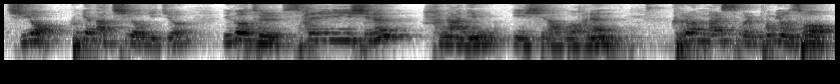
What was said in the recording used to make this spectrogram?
지역, 그게 다 지역이죠. 이것을 살리시는 하나님이시라고 하는 그런 말씀을 보면서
